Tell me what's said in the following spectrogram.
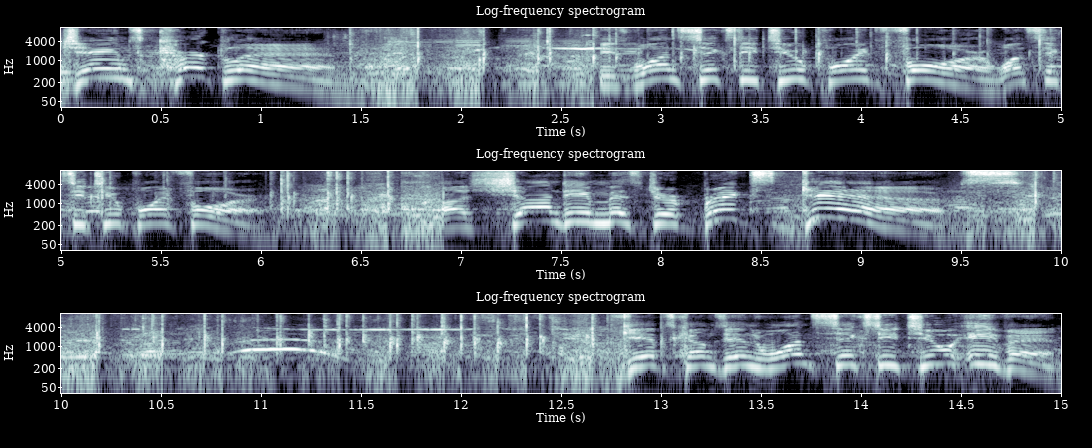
James Kirkland. He's 162.4. 162.4. Ashandi Mr. Bricks Gibbs. Gibbs comes in 162 even.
